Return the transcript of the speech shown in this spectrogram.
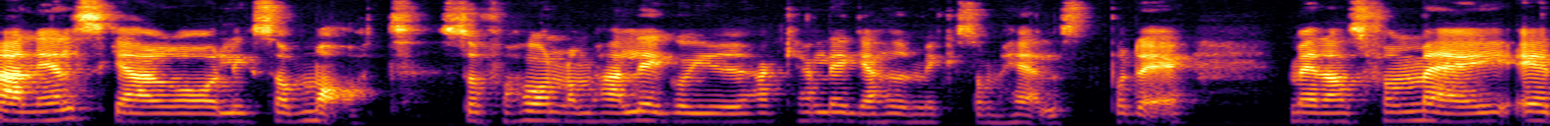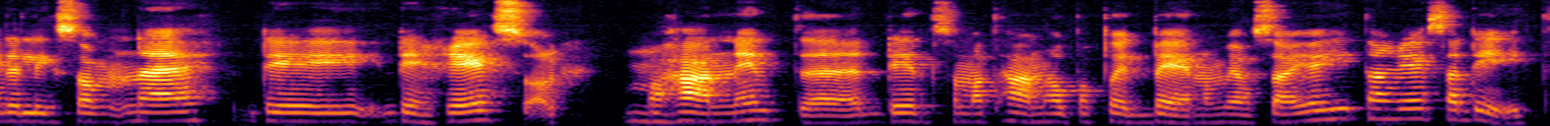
han älskar och liksom mat. Så för honom, han lägger ju, han kan lägga hur mycket som helst på det. Medan för mig är det liksom, nej, det, det är resor. Mm. Och han är inte, det är inte som att han hoppar på ett ben om jag säger jag hittar en resa dit.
